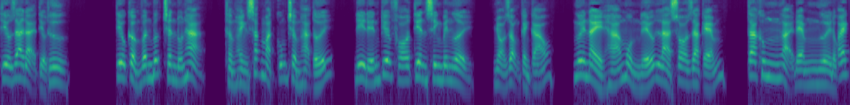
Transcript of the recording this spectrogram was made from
Tiêu gia đại tiểu thư. Tiêu Cẩm Vân bước chân đốn hạ, thẩm hành sắc mặt cũng trầm hạ tới, đi đến kia phó tiên sinh bên người, nhỏ giọng cảnh cáo, ngươi này há mồm nếu là so ra kém, ta không ngại đem ngươi độc ách.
